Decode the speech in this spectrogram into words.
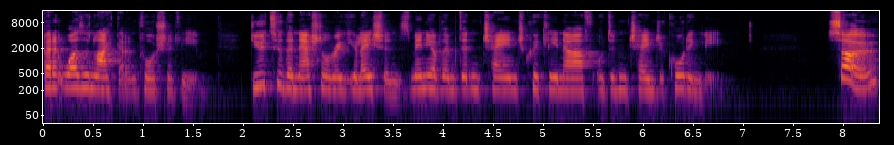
but it wasn't like that, unfortunately due to the national regulations, many of them didn't change quickly enough or didn't change accordingly. So,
